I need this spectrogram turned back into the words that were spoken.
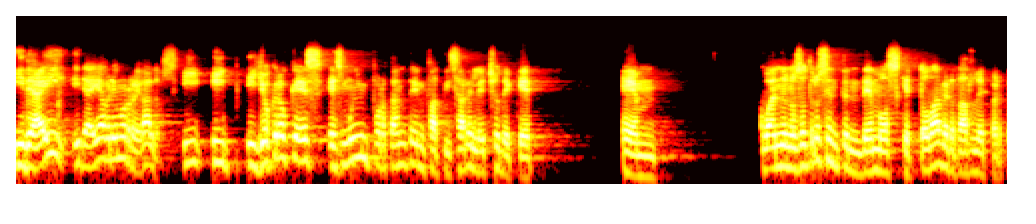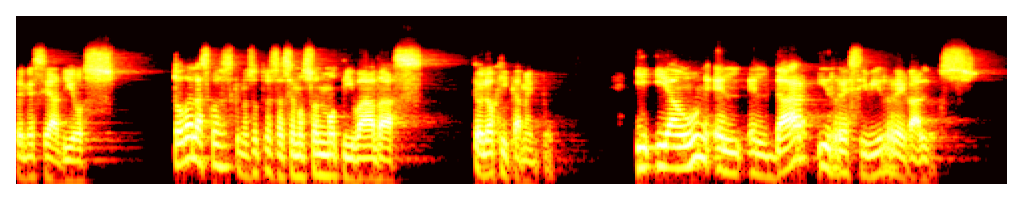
Y de ahí, y de ahí abrimos regalos. Y, y, yo creo que es, es muy importante enfatizar el hecho de que em, cuando nosotros entendemos que toda verdad le pertenece a Dios, todas las cosas que nosotros hacemos son motivadas teológicamente. Y, y aún el, el dar y recibir regalos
